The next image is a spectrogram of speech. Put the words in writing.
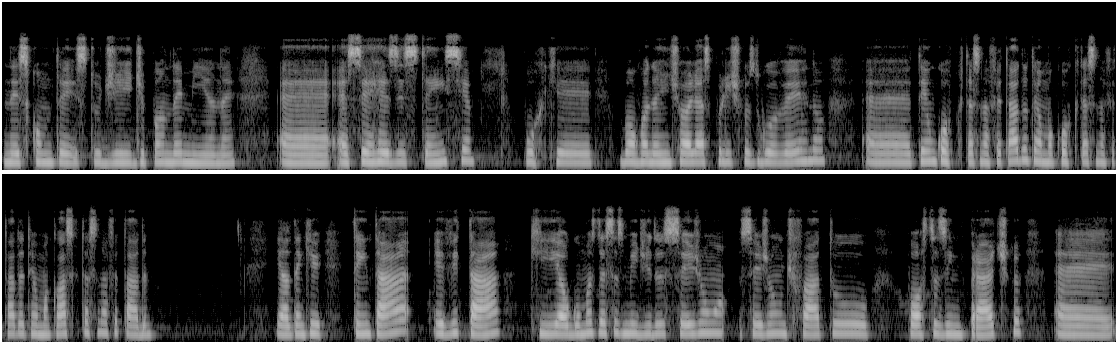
nesse contexto de, de pandemia, né? É, é ser resistência, porque, bom, quando a gente olha as políticas do governo, é, tem um corpo que está sendo afetado, tem uma cor que está sendo afetada, tem uma classe que está sendo afetada. E ela tem que tentar evitar que algumas dessas medidas sejam, sejam de fato postas em prática, é,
